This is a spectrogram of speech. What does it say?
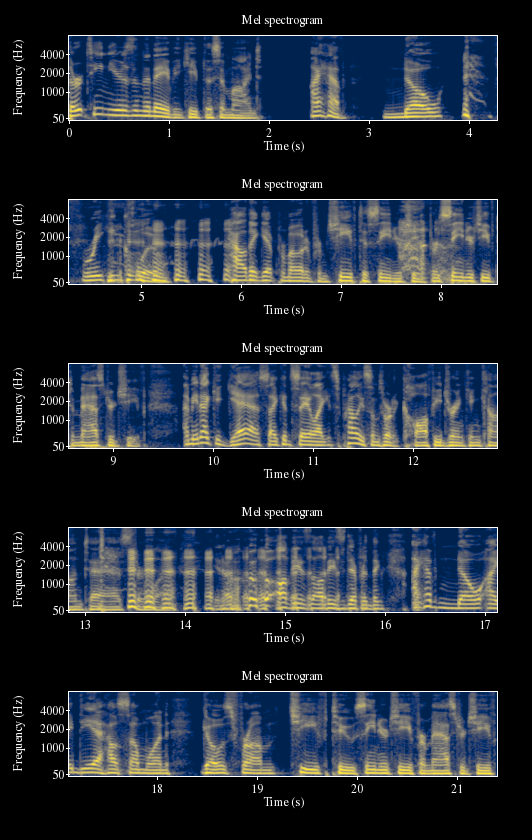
13 years in the Navy. Keep this in mind. I have no freaking clue how they get promoted from chief to senior chief or senior chief to master chief. I mean, I could guess. I could say like it's probably some sort of coffee drinking contest or like you know all these all these different things. I have no idea how someone goes from chief to senior chief or master chief.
